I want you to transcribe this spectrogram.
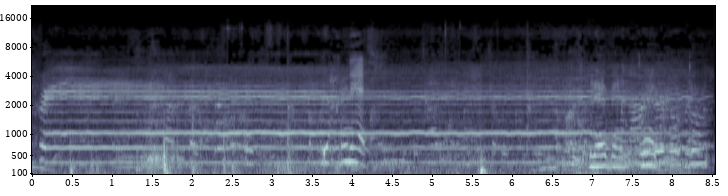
birthday, friend. Eleven.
